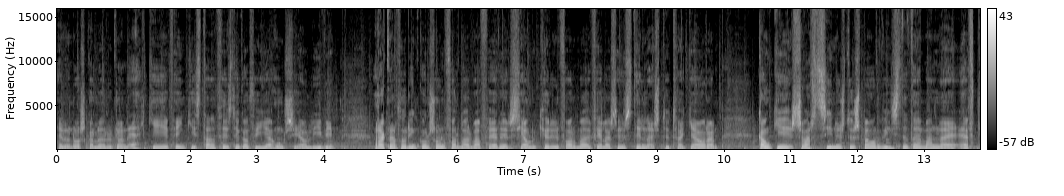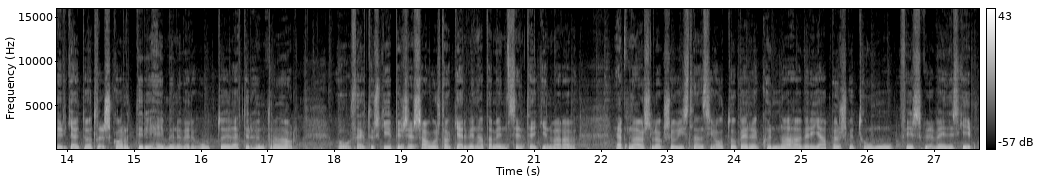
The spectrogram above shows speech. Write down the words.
hefur norska lauruglan ekki fengið staðfeisting á því að hún sé á lífi. Ragnar Þór Ingólfsson, formar Vaffer, er sjálfkjörinn formaður félagsins til næstu tveggja ára. Gangi svart sínustu spár vísnenda manna eftir gætu öll skortir í heiminu verið útöð eftir hundrað ár og þekktu skipin sem sáist á gerfinhattaminn sem tekin var af efnagslöks og Íslands í ótóper kunna hafa verið japansk túnfisk veiði skip.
